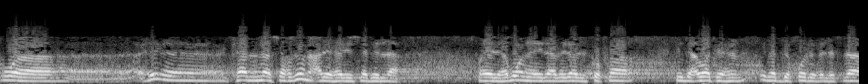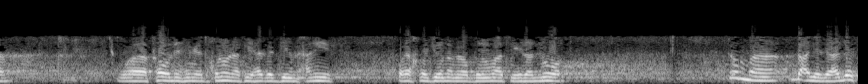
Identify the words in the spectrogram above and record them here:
وكان الناس يغزون عليها في سبيل الله ويذهبون إلى بلاد الكفار بدعوتهم إلى الدخول في الإسلام وكونهم يدخلون في هذا الدين الحنيف ويخرجون من الظلمات إلى النور. ثم بعد ذلك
